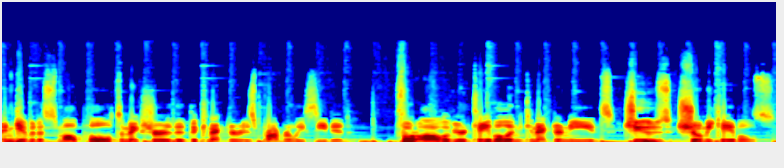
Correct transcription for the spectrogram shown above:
And give it a small pull to make sure that the connector is properly seated. For all of your cable and connector needs, choose Show Me Cables.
